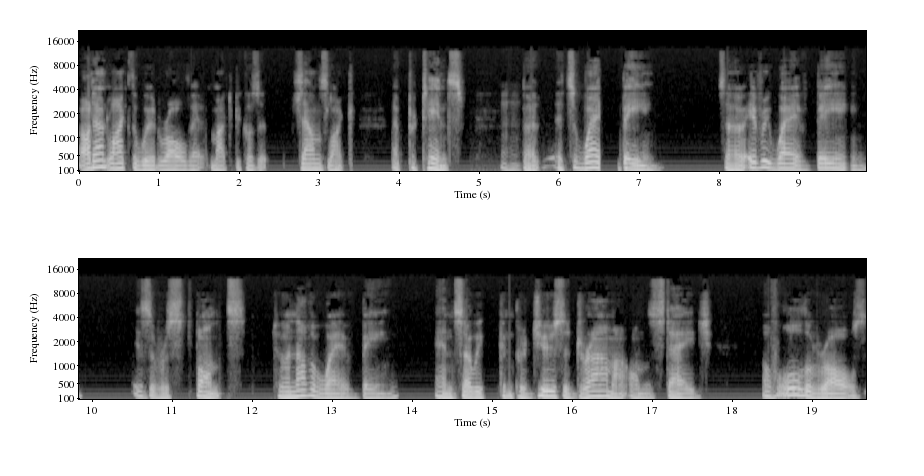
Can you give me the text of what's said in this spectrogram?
I don't like the word role that much because it sounds like a pretense, mm-hmm. but it's a way of being. So every way of being is a response to another way of being. And so we can produce a drama on the stage of all the roles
